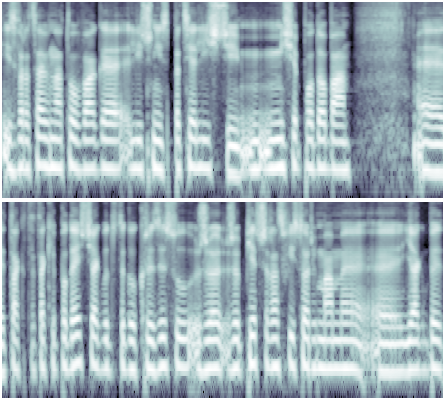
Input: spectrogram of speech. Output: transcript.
i zwracają na to uwagę liczni specjaliści. Mi się podoba e, tak, takie podejście jakby do tego kryzysu, że, że pierwszy raz w historii mamy e, jakby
